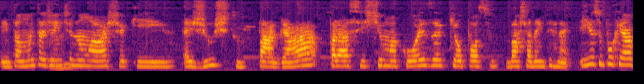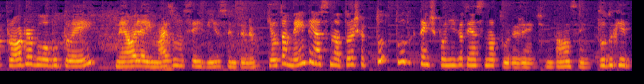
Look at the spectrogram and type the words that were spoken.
Então muita gente não acha que é justo pagar pra assistir uma coisa que eu posso baixar da internet. Isso porque a própria Globoplay, né? Olha aí, mais um serviço, entendeu? Que eu também tenho assinaturas, que tudo, tudo que tem disponível tem assinatura, gente. Então, assim, tudo que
